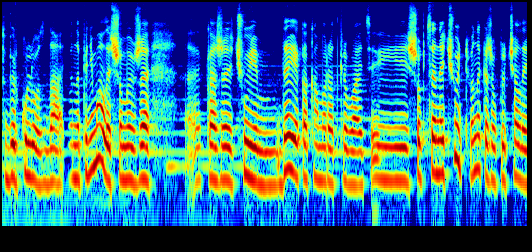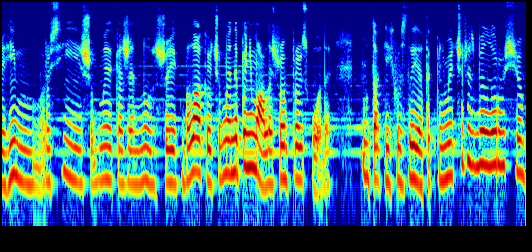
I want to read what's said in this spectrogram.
туберкульоз. Да. Вони розуміли, що ми вже каже, чуємо, де яка камера відкривається. І щоб це не чуть, вони каже, включали гімн Росії, щоб ми каже, ну що як балакають, щоб ми не розуміли, що відбувається. Ну так їх везли, я так розумію, через Білорусію.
